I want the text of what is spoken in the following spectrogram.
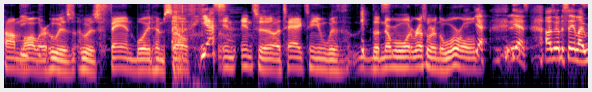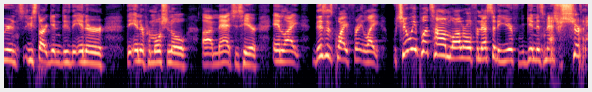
Tom Lawlor, who is who is fanboyed himself Yes! in, into a tag team with the number one wrestler in the world. yeah, yes. I was gonna say like we're we start getting to the inner the inner promotional uh, matches here, and like this is quite frank. Like, should we put Tom Lawlor on for next of the year for getting this match with Shuri?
